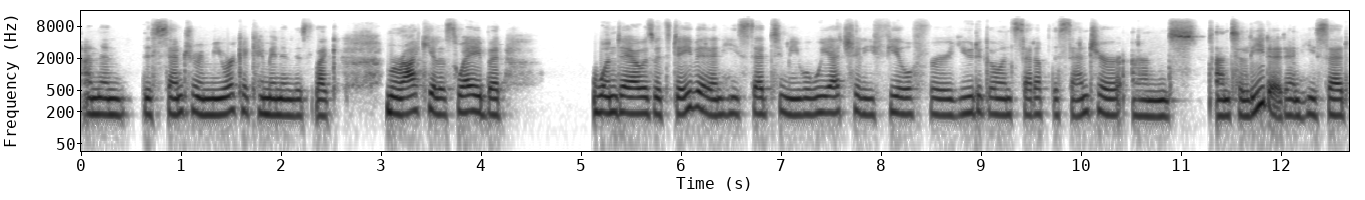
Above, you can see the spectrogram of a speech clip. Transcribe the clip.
and then this center in Mallorca came in in this like miraculous way. But one day I was with David, and he said to me, "Well, we actually feel for you to go and set up the center and and to lead it." And he said,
